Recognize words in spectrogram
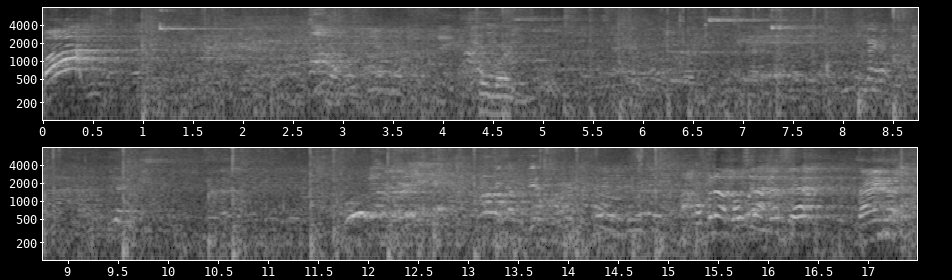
Box. Good work. Time.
